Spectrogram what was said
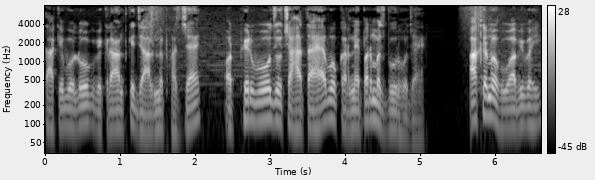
ताकि वो लोग विक्रांत के जाल में फंस जाए और फिर वो जो चाहता है वो करने पर मजबूर हो जाए। आखिर में हुआ भी वही।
